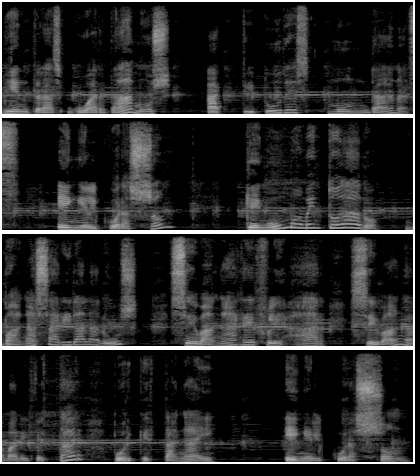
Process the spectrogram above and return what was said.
mientras guardamos actitudes mundanas en el corazón que en un momento dado van a salir a la luz, se van a reflejar, se van a manifestar porque están ahí, en el corazón.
